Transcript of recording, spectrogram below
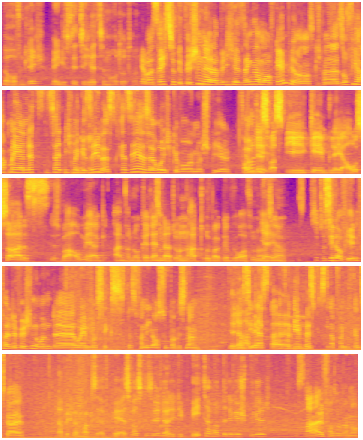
Na, hoffentlich. Wenigstens sitze ich jetzt im Auto drin. Ja, aber das Recht zu Division, ja, da bin ich jetzt langsam mal auf Gameplay rausgespannt. Also, so viel hat man ja in letzter Zeit nicht mehr Nee. gesehen. Das ist sehr, sehr ruhig geworden, das Spiel. Vor allem Ja, das, was wie Gameplay aussah, das, das war auch mehr einfach nur gerendert und hat drüber geworfen. Ja, Also, ja. Das interessiert auf jeden Fall Division und äh, Rainbow Six. Das fand ich auch super bislang. Ja, da Was habe die ich, ersten Alpha beim- Gameplays gesehen habe, fand ich ganz geil. da hab ich bei Max FPS was gesehen, der hatte die Beta mal bitte gespielt. Das ist eine Alpha sogar noch.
